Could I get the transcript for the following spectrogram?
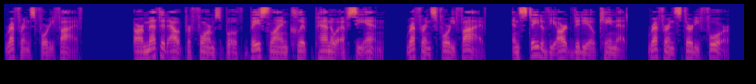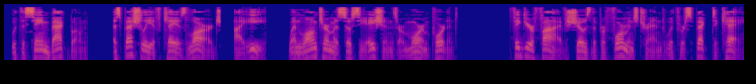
reference 45. Our method outperforms both baseline clip Pano FCN, reference 45, and state of the art video KNet, reference 34, with the same backbone, especially if K is large, i.e., when long term associations are more important. Figure 5 shows the performance trend with respect to K.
